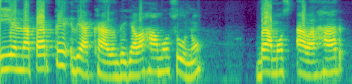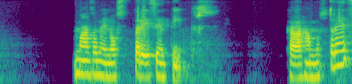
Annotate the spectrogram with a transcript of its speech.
Y en la parte de acá donde ya bajamos 1, vamos a bajar más o menos 3 centímetros. Acá bajamos 3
